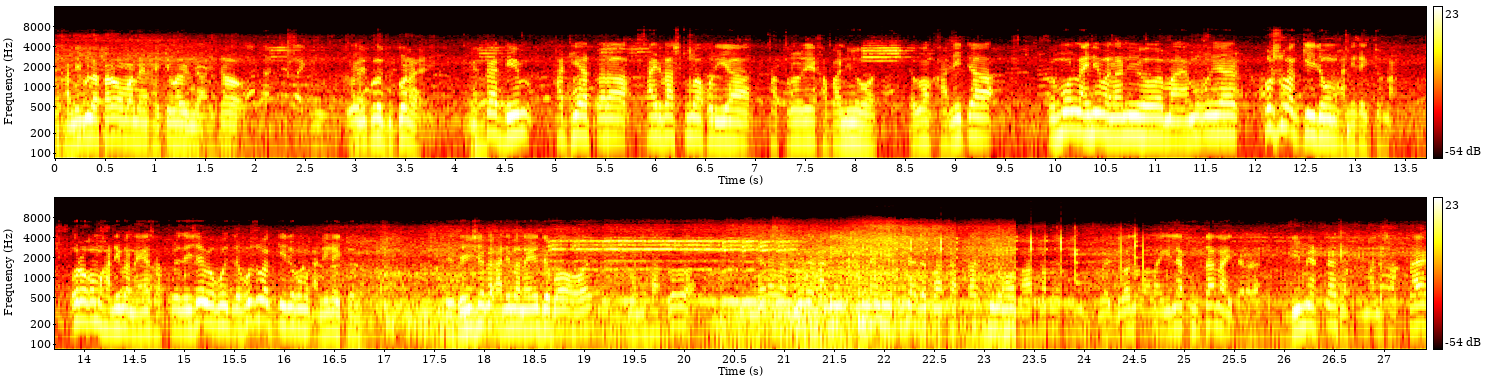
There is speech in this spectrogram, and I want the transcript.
এই হানিগুলা তারাও মানে খাইতে পারে না, এটা কোনো যোগ্য নাই। একটা ডিম খাটিয়া তারা চার পাঁচ টুমা করিয়া ছাত্ররে খাবানি হয় এবং খানিটা এমন লাইনে বানানি হয় মানে আমি কই আর পশু পাখি এরকম খানি খাইতো না। ওরকম খানি বানাই ছাত্র। যে হিসাবে কইছিল পশু পাখি এরকম খানি খাইতো না। যে হিসাবে খানি বানাই দেওয়া হয় মানে ছাত্ররা যারা ছাত্রকে খালি কিলা দেবা সাতটা কীরকম মাছ জোয়া দেওয়া লাগিলা কুটা নাই তারা ডিম একটা মানে সপ্তাহে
